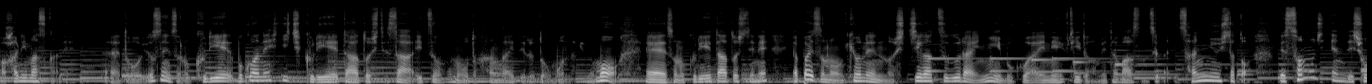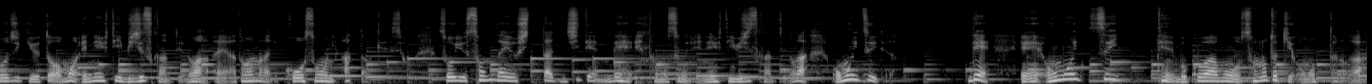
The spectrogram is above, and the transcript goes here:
わかりますかね？えーと、要するにそのクリエ、僕はね、一クリエイターとしてさ、いつも物事考えてると思うんだけども、えー、そのクリエイターとしてね、やっぱりその去年の7月ぐらいに僕は NFT とかメタバースの世界に参入したと。で、その時点で正直言うと、もう NFT 美術館っていうのは、えー、頭の中に構想にあったわけですよ。そういう存在を知った時点で、えー、ともうすぐに NFT 美術館っていうのが思いついてた。で、えー、思いついて僕はもうその時思ったのが、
